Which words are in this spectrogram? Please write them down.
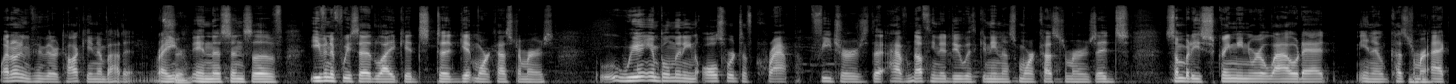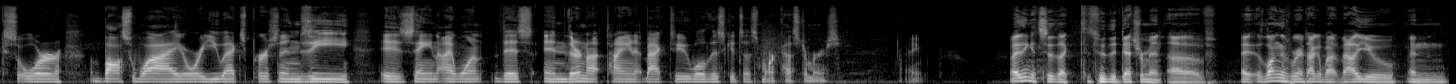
I don't even think they're talking about it, right? Sure. In the sense of even if we said like it's to get more customers, we're implementing all sorts of crap features that have nothing to do with getting us more customers. It's somebody screaming real loud at you know customer mm-hmm. X or boss Y or UX person Z is saying I want this, and they're not tying it back to well this gets us more customers, right? I think it's to like to, to the detriment of as long as we're going to talk about value and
